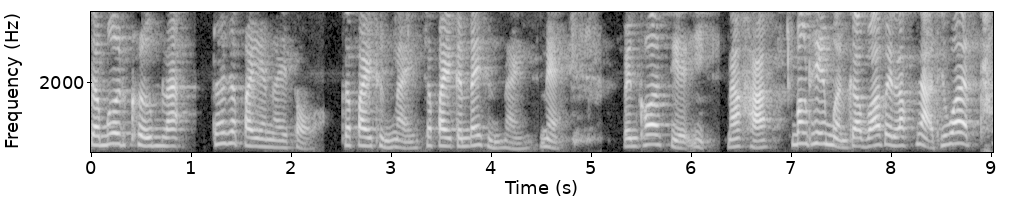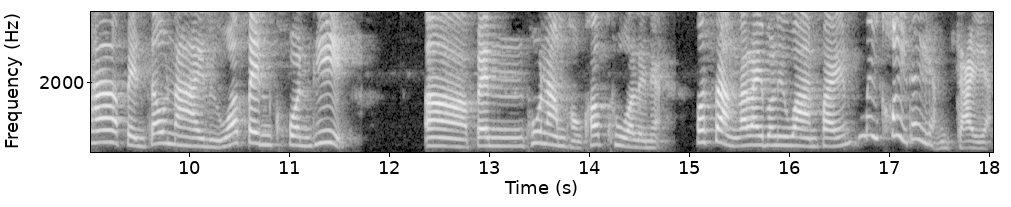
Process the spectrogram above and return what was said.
จะมืดครึ้มละถ้าจะไปยังไงต่อ จะไปถึงไหน จะไปกันได้ถึงไหนเนี่ยเป็นข้อเสียอีกนะคะ บางทีเหมือนกับว่าเป็นลักษณะที่ว่าถ้าเป็นเจ้านายหรือว่าเป็นคนที่อ่าเป็นผู้นำของครอบครัวเลยเนี่ยพอสั่งอะไรบริวารไปไม่ค่อยได้อย่างใจอะ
